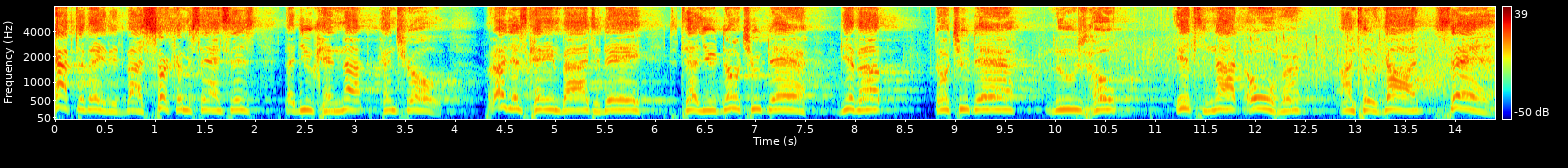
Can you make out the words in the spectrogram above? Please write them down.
captivated by circumstances that you cannot control. But I just came by today to tell you don't you dare give up. Don't you dare lose hope. It's not over until God says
